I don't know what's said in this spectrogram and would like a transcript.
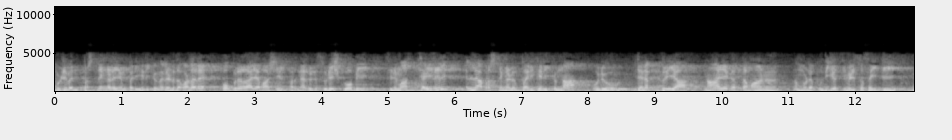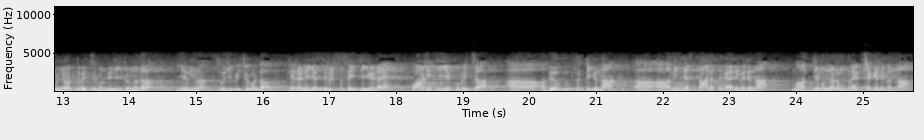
മുഴുവൻ പ്രശ്നങ്ങളെയും പരിഹരിക്കുന്ന ലളിത വളരെ പോപ്പുലറായ ഭാഷയിൽ പറഞ്ഞാൽ ഒരു സുരേഷ് ഗോപി സിനിമ സ്റ്റൈലിൽ എല്ലാ പ്രശ്നങ്ങളും പരിഹരിക്കുന്ന ഒരു ജനപ്രിയ നായകത്വമാണ് നമ്മുടെ പുതിയ സിവിൽ സൊസൈറ്റി മുന്നോട്ട് വെച്ചുകൊണ്ടിരിക്കുന്നത് എന്ന് സൂചിപ്പിച്ചുകൊണ്ട് കേരളീയ സിവിൽ സൊസൈറ്റിയുടെ ക്വാളിറ്റിയെക്കുറിച്ച് കുറിച്ച് അത് സൃഷ്ടിക്കുന്ന അതിന്റെ സ്ഥാനത്ത് കയറി വരുന്ന മാധ്യമങ്ങളും പ്രേക്ഷകരും എന്ന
